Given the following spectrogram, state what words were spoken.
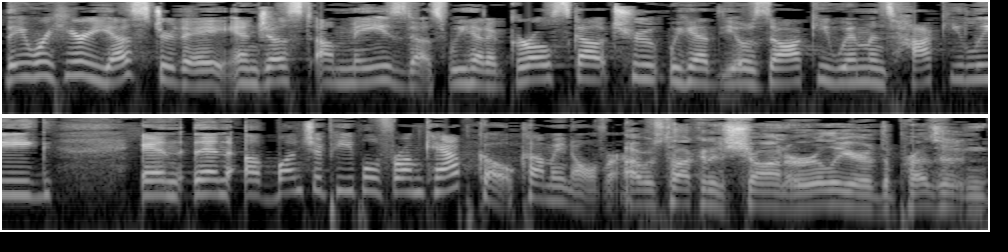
They were here yesterday and just amazed us. We had a Girl Scout troop, we had the Ozaukee Women's Hockey League, and then a bunch of people from Kapco coming over. I was talking to Sean earlier, the president and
